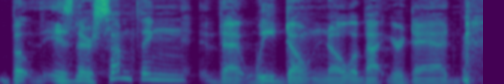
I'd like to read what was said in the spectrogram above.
But is there something that we don't know about your dad?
